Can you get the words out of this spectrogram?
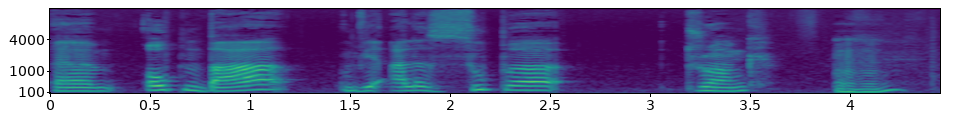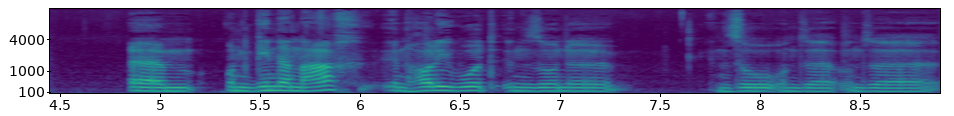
ähm, Open Bar und wir alle super drunk Mhm. ähm, und gehen danach in Hollywood in so eine, in so unser, unser,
